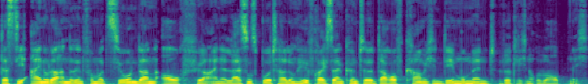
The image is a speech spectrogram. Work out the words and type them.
Dass die ein oder andere Information dann auch für eine Leistungsbeurteilung hilfreich sein könnte, darauf kam ich in dem Moment wirklich noch überhaupt nicht.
